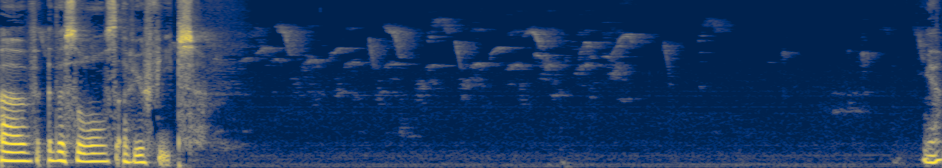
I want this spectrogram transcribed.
of the soles of your feet. Yeah.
